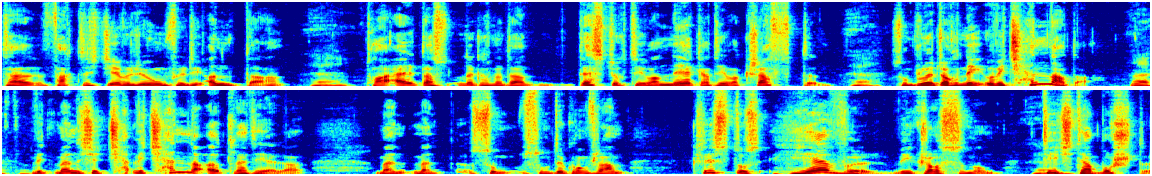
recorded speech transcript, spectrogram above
ta faktiskt ger rum för de andra. Ja. Ta er det liksom med den destruktiva, negativa kraften ja. som bryter oss ned, og vi kjenner det. Vi mennesker, vi kjenner alt det her. Men, men som, som det kom fram, Kristus hever vi krossen om, ja. tids til borste.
